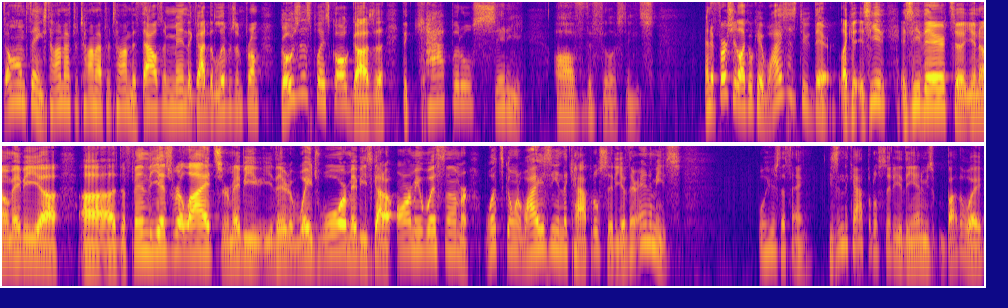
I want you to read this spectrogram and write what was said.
dumb things time after time after time. The thousand men that God delivers him from goes to this place called Gaza, the capital city of the Philistines. And at first you're like, okay, why is this dude there? Like, is he is he there to you know maybe uh, uh, defend the Israelites, or maybe there to wage war? Maybe he's got an army with them, or what's going? On? Why is he in the capital city of their enemies? Well, here's the thing: He's in the capital city of the enemies. By the way,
